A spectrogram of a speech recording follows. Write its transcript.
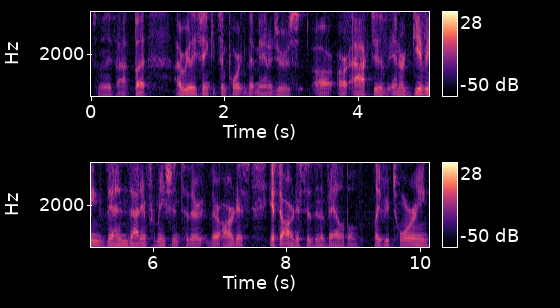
something like that but i really think it's important that managers are, are active and are giving then that information to their, their artists if the artist isn't available like if you're touring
